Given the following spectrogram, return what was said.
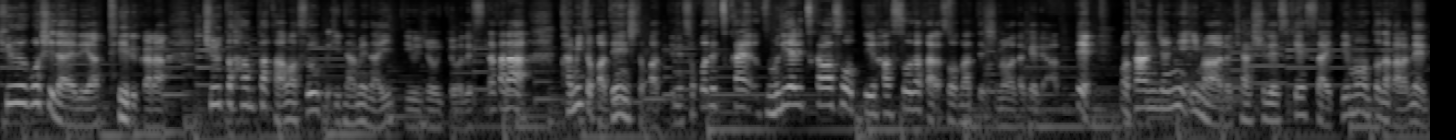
急5次第でやっているから、中途半端感はすごく否めないっていう状況です。だから、紙とか電子とかってね、そこで使え、無理やり使わそうっていう発想だからそうなってしまうだけであって、もう単純に今あるキャッシュレス決済っていうものと、だからね、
